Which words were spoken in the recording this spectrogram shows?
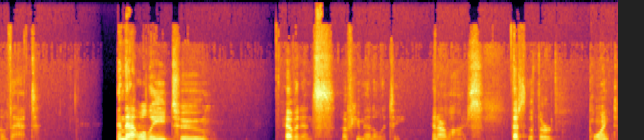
of that. And that will lead to evidence of humility in our lives. That's the third point.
